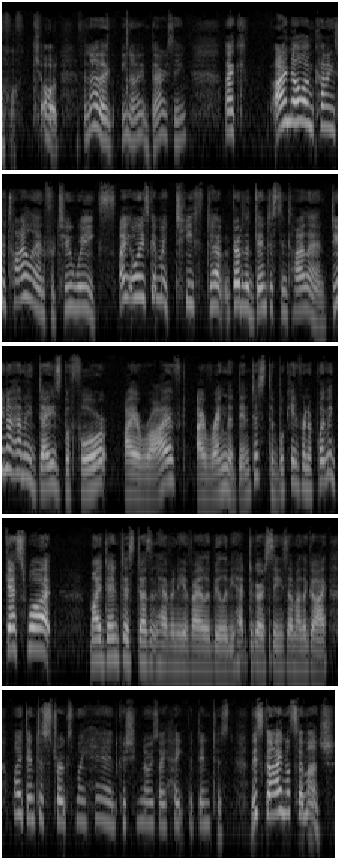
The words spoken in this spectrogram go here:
God, another, you know, embarrassing. Like, I know I'm coming to Thailand for two weeks. I always get my teeth to go to the dentist in Thailand. Do you know how many days before I arrived, I rang the dentist to book in for an appointment? Guess what? My dentist doesn't have any availability, had to go see some other guy. My dentist strokes my hand because she knows I hate the dentist. This guy, not so much.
